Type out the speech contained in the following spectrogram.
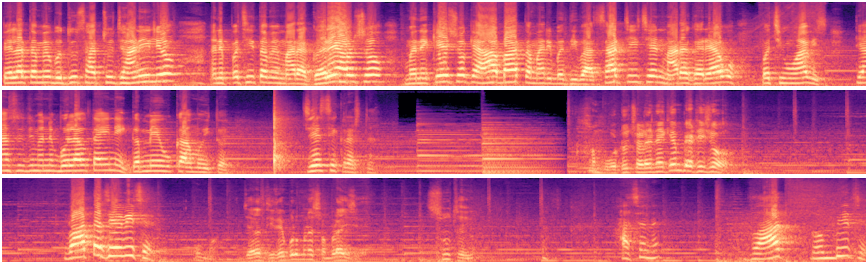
પહેલાં તમે બધું સાચું જાણી લ્યો અને પછી તમે મારા ઘરે આવશો. મને કહેશો કે હા બા તમારી બધી વાત સાચી છે ને મારા ઘરે આવો પછી હું આવીશ. ત્યાં સુધી મને બોલાવતાય નહીં ગમે એવું કામ હોય તોય. જય શ્રી કૃષ્ણ. મોઢું ચડે ને કેમ બેઠી છો? વાત જ એવી છે. જરા ધીરે બોલ મને સંભળાય છે. શું થયું? હા છે ને વાત ગંભીર છે.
